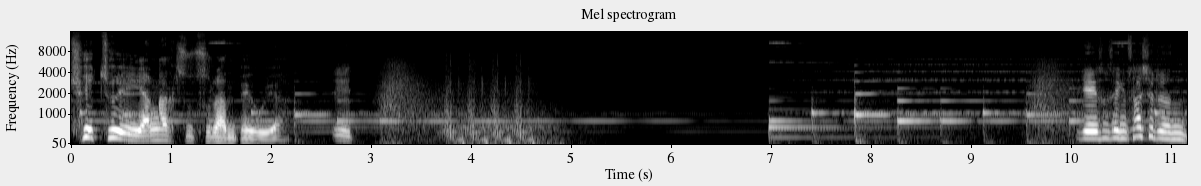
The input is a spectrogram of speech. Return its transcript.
최초의 양악 수술한 배우야. 예, 이게 선생님 사실은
